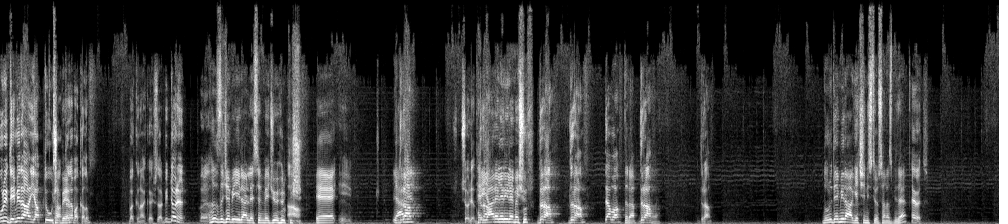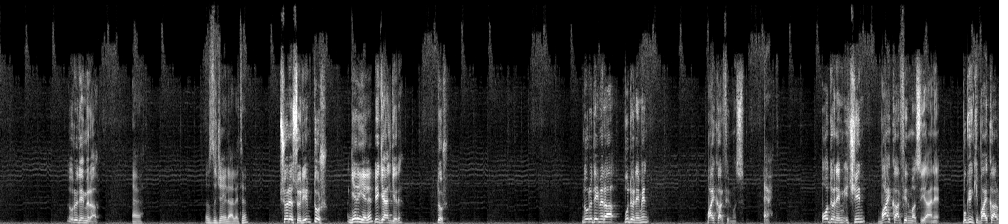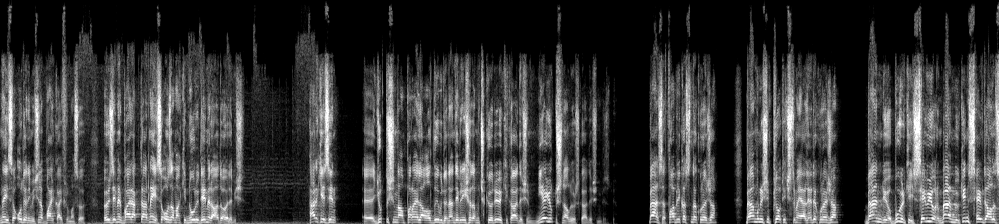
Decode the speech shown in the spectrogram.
Nuri Demirağ'ın yaptığı uçaklara Tabii. bakalım. Bakın arkadaşlar bir dönün. Böyle hızlıca bir ilerlesin Veci Hürkuş. Tamam. Ee, e, yani Dram. Şöyle dram, teyyareleriyle meşhur. dram, dram. Devam. Dram, Dram. evet. Dram. Nuri Demirağ geçin istiyorsanız bir de. Evet. Nuri Demirağ. Evet. Hızlıca ilerletin. Şöyle söyleyeyim dur. Geri gelin. Bir gel geri. Dur. Nuri Demirağ bu dönemin Baykar firması. Evet. O dönem için Baykar firması yani. Bugünkü Baykar neyse o dönem için Baykar firması. Özdemir Bayraktar neyse o zamanki Nuri Demirağ da öyle bir şey. Herkesin e, yurt dışından parayla aldığı bir dönemde bir iş adamı çıkıyor diyor ki kardeşim niye yurt dışına alıyoruz kardeşim biz diyor. Ben size fabrikasında kuracağım. Ben bunun için pilot yetiştirme yerleri de kuracağım. Ben diyor bu ülkeyi seviyorum. Ben bu ülkenin sevdalısıyım.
